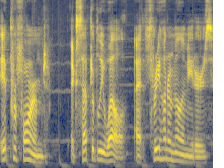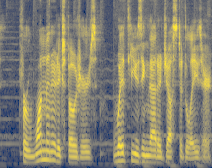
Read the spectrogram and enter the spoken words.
it performed acceptably well at 300 millimeters for one minute exposures with using that adjusted laser.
